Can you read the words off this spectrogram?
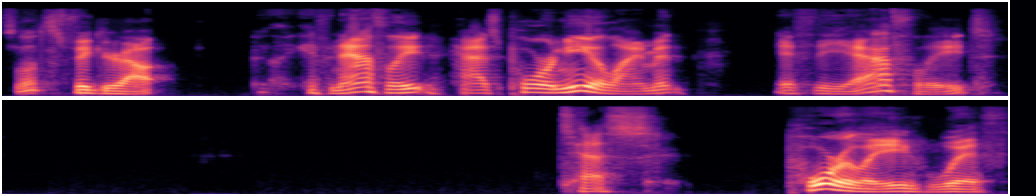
So let's figure out if an athlete has poor knee alignment, if the athlete tests poorly with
